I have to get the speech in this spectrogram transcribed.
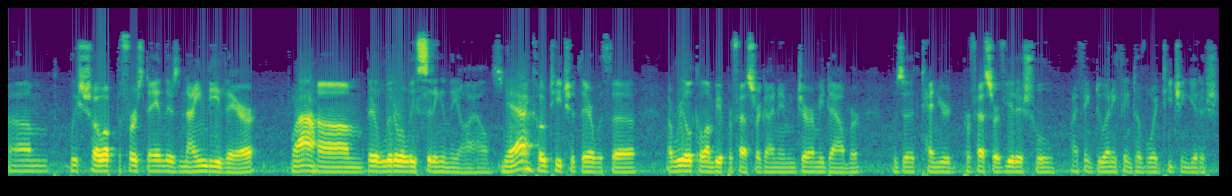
Um, we show up the first day and there's 90 there. Wow. Um, they're literally sitting in the aisles. Yeah. I co-teach it there with a, a real Columbia professor, a guy named Jeremy Dauber, who's a tenured professor of Yiddish who'll, I think, do anything to avoid teaching Yiddish.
